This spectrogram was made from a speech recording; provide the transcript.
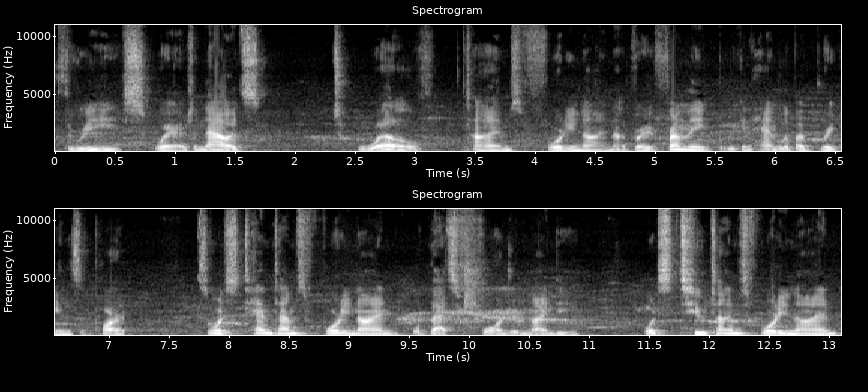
3 squares. And now it's 12 times 49. Not very friendly, but we can handle it by breaking this apart. So what's 10 times 49? Well, that's 490. What's 2 times 49?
